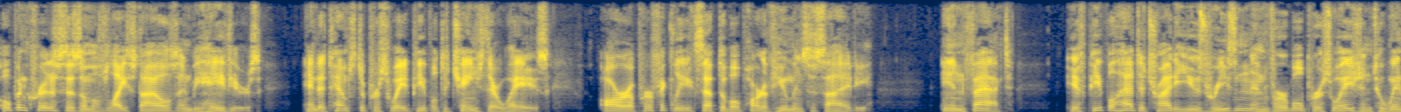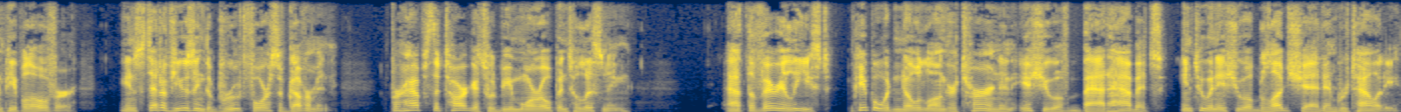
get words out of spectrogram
open criticism of lifestyles and behaviors, and attempts to persuade people to change their ways, are a perfectly acceptable part of human society. In fact, if people had to try to use reason and verbal persuasion to win people over, instead of using the brute force of government, perhaps the targets would be more open to listening. At the very least, people would no longer turn an issue of bad habits into an issue of bloodshed and brutality,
